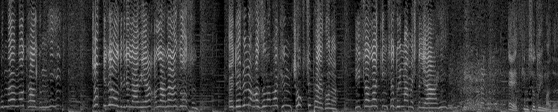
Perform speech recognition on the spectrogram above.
bunları not aldım. Çok güzel oldu Bilal abi ya Allah razı olsun. Ödevimi hazırlamak için çok süper konu. İnşallah kimse duymamıştır ya. Evet kimse duymadı.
